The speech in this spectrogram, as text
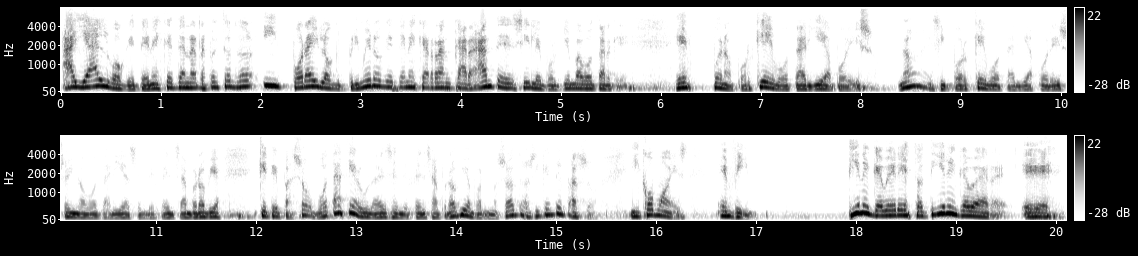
hay algo que tenés que tener respecto a otro y por ahí lo primero que tenés que arrancar antes de decirle por quién va a votar qué es, bueno, ¿por qué votaría por eso? ¿No? Es decir, ¿por qué votarías por eso y no votarías en defensa propia? ¿Qué te pasó? ¿Votaste alguna vez en defensa propia por nosotros? ¿Y qué te pasó? ¿Y cómo es? En fin, tiene que ver esto, tiene que ver, eh,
